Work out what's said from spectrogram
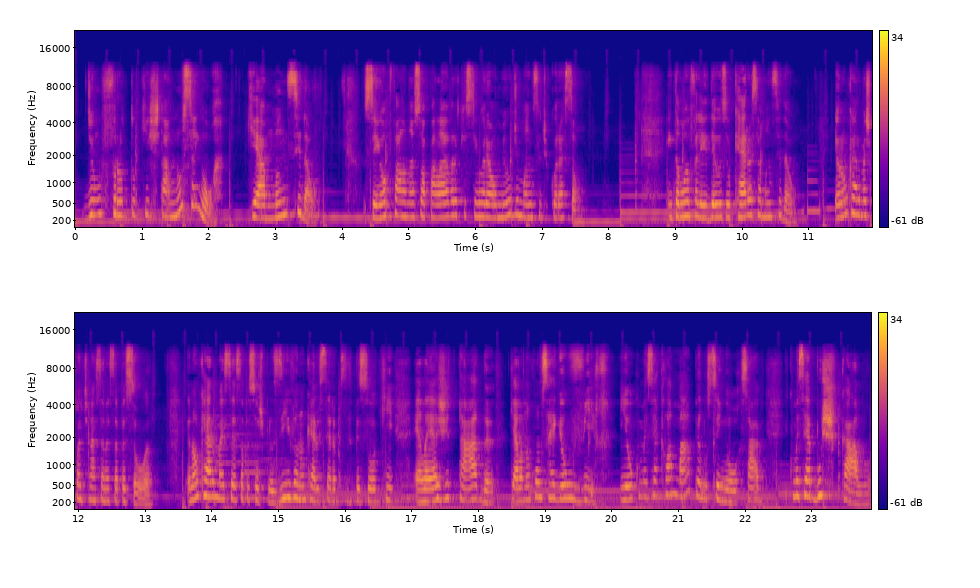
de um fruto que está no Senhor que é a mansidão. O Senhor fala na sua palavra que o Senhor é humilde e manso de coração. Então eu falei, Deus, eu quero essa mansidão. Eu não quero mais continuar sendo essa pessoa. Eu não quero mais ser essa pessoa explosiva, eu não quero ser essa pessoa que ela é agitada, que ela não consegue ouvir. E eu comecei a clamar pelo Senhor, sabe? E comecei a buscá-lo.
